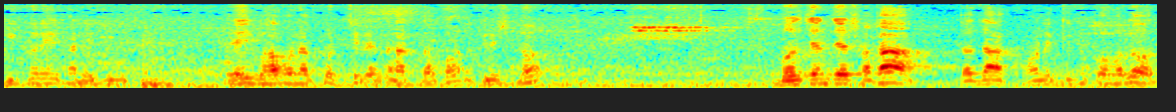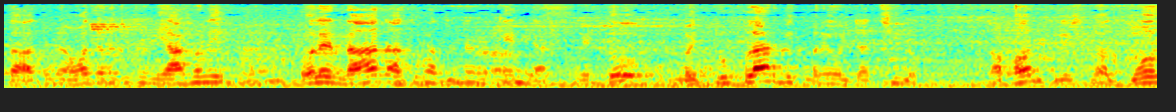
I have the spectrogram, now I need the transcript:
কি করে এখানে এই ভাবনা করছিলেন আর তখন কৃষ্ণ বলছেন যে, সখা, তা যাক, অনেক কিছু তো হলো, তা তুমি আমার জন্য কিছু নিয়ে আসনি? বলে না না, তোমার জন্য কি নিয়ে আসি কিন্তু ওই টুপলার ভিতরে ওইটা ছিল। তখন কৃষ্ণ জোর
